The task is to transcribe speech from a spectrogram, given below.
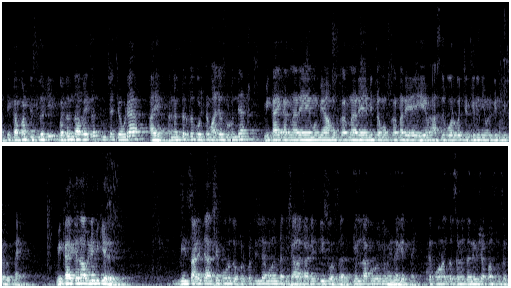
आणि ते कपाट दिसलं की बटन दाबायचं तुमच्या जेवढ्या आहेत. आणि नंतरचं गोष्ट माझ्या सोडून द्या. मी काय करणार आहे? मग मी अमुक करणार आहे मी तमुक करणार आहे. हे असं बोलबच्चन केली निवडणुकीत मी करत नाही. मी काय केलं? ऑलरेडी मी केलं मी साडेचारशे पोरं झोपडपट्टीतल्या मुलांसाठी शाळा काढली तीस वर्ष झाली. तीन लाख रुपये मी महिना घेत नाही. त्या पोरांचं सगळं धनविषयापासून सगळं.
